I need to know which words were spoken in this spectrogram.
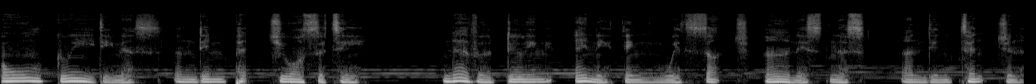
all greediness and impetuosity, never doing anything with such earnestness and intention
